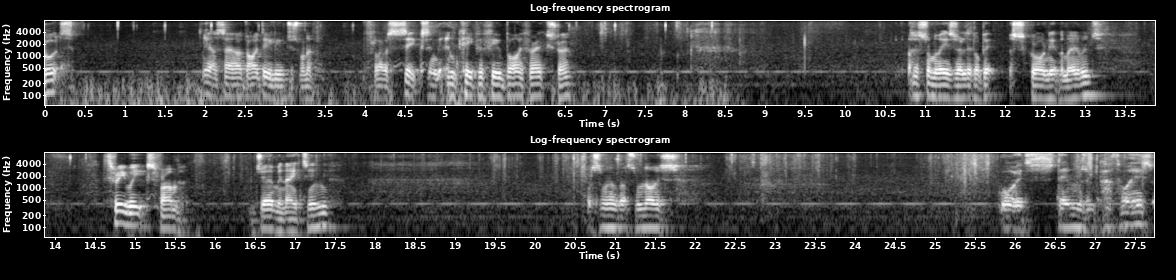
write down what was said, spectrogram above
but yeah so I'd ideally just want to flower six and, and keep a few by for extra some of these are a little bit scrawny at the moment. Three weeks from germinating. So I've got some nice wide stems and pathways.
